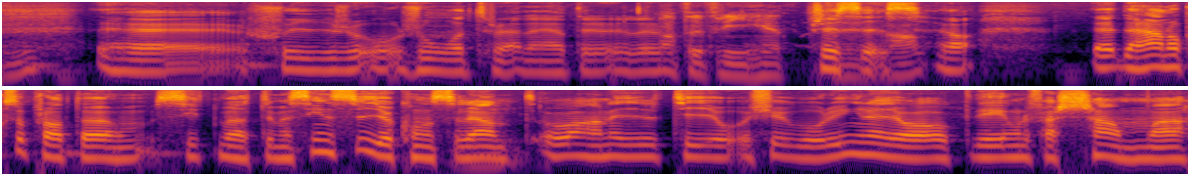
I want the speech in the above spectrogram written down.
Mm. Eh, sju råd tror jag den heter. Eller, ja, för frihet. Precis. Ja. ja. Eh, där han också pratar om sitt möte med sin syokonsulent och han är ju 10 och 20 år yngre än jag och det är ungefär samma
